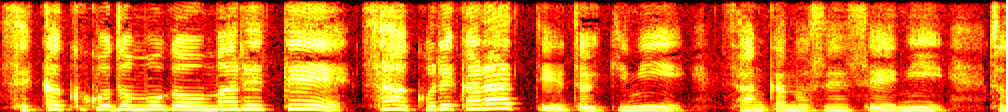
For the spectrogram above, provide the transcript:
せっかく子供が生まれてさあこれからっていう時に産科の先生にちょっと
